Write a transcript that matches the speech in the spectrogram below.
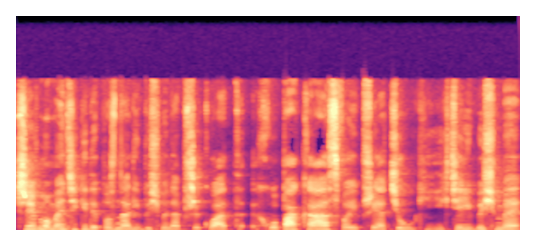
czy w momencie, kiedy poznalibyśmy na przykład chłopaka swojej przyjaciółki i chcielibyśmy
